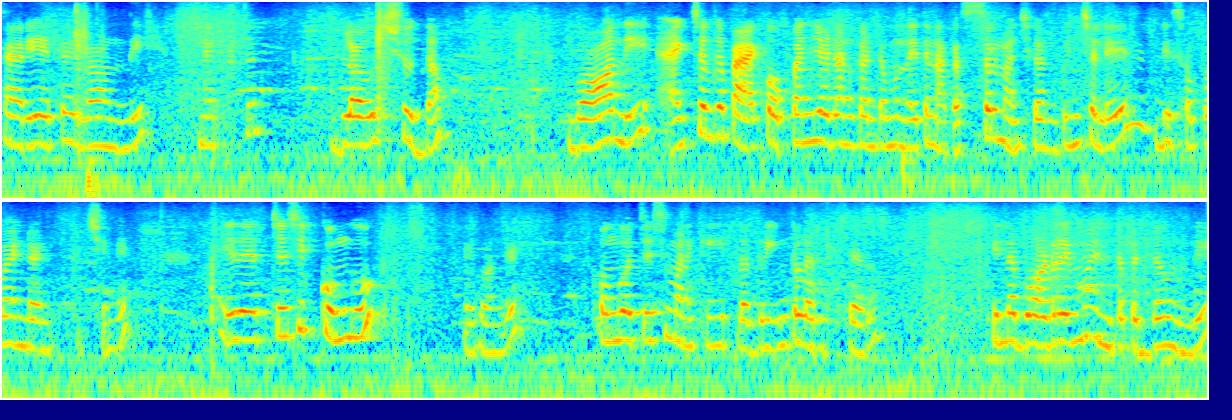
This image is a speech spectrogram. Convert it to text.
శారీ అయితే ఇలా ఉంది. నెక్స్ట్ బ్లౌజ్ చూద్దాం. బాగుంది. యాక్చువల్గా ప్యాక్ ఓపెన్ చేయడానికంటే ముందు అయితే నాకు అస్సలు మంచిగా అనిపించలే డిసప్పాయింట్ అనిపించింది. ఇది వచ్చేసి కొంగు. ఇదిగోండి. కొంగు వచ్చేసి మనకి ఇట్లా గ్రీన్ కలర్ ఇచ్చారు. కింద బార్డర్ ఏమో ఇంత పెద్దగా ఉంది.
